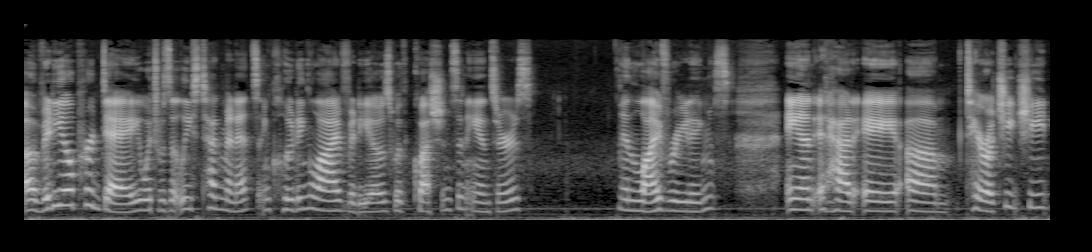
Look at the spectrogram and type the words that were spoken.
a video per day which was at least 10 minutes including live videos with questions and answers and live readings. And it had a um, tarot cheat sheet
